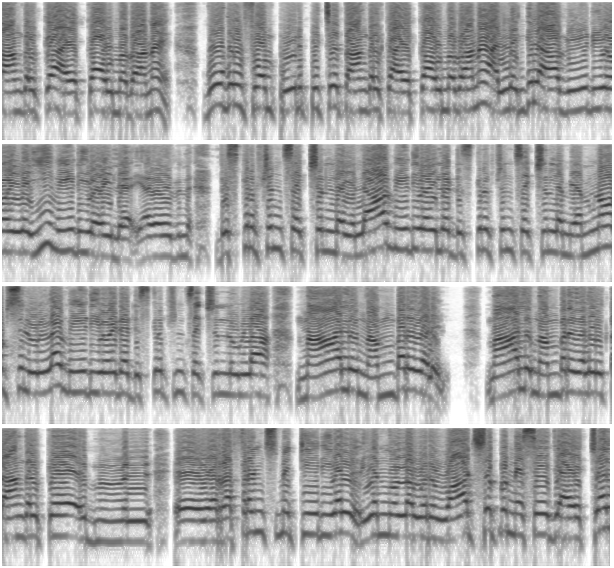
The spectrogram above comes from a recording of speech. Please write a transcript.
താങ്കൾക്ക് അയക്കാവുന്നതാണ്. ഗൂഗിൾ ഫോം പൂരിപ്പിച്ച് താങ്കൾക്ക് അയക്കാവുന്നതാണ്. അല്ലെങ്കിൽ ആ വീഡിയോയിലെ ഈ വീഡിയോയിലെ ഡിസ്ക്രിപ്ഷൻ സെക്ഷനിലെ എല്ലാ വീഡിയോയിലെ ഡിസ്ക്രിപ്ഷൻ സെക്ഷനിലും എം നോട്ട്സിലുള്ള വീഡിയോയുടെ ഡിസ്ക്രിപ്ഷൻ സെക്ഷനിലുള്ള നാല് നമ്പറുകളിൽ നാല് നമ്പറുകളിൽ താങ്കൾക്ക് റഫറൻസ് മെറ്റീരിയൽ എന്നുള്ള ഒരു വാട്സപ്പ് മെസ്സേജ് അയച്ചാൽ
